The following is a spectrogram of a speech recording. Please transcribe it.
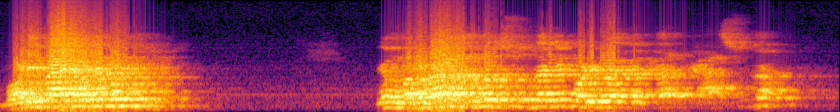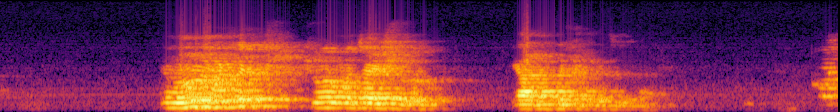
बॉडी बॅगमध्ये पण मरणानंतर सुद्धा जी बॉडी करतात सुद्धा म्हणून म्हटलं शोर मचाय शोर. या नंतर ठाकरेचं आहे. तेव्हा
